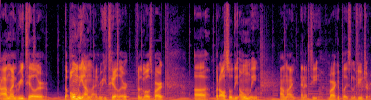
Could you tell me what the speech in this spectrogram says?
online retailer, the only online retailer for the most part, uh, but also the only online NFT marketplace in the future.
